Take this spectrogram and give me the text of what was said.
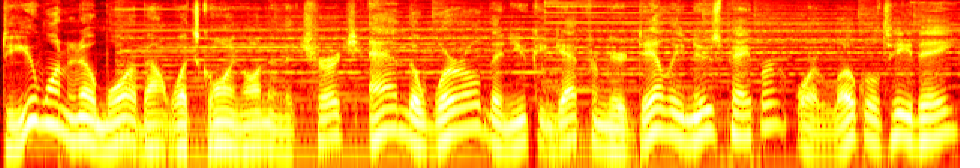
Do you want to know more about what's going on in the church and the world than you can get from your daily newspaper or local TV?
